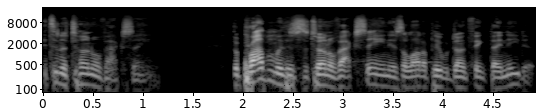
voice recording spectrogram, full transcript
It's an eternal vaccine. The problem with this eternal vaccine is a lot of people don't think they need it.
